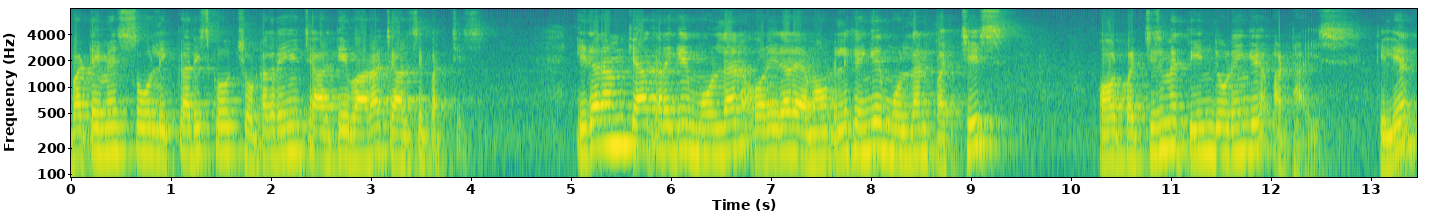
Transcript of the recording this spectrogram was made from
बटे में 100 लिखकर इसको छोटा करेंगे, चार के बारह, चार से पच्चीस। इधर हम क्या करेंगे? मूलधन और इधर अमाउंट लिखेंगे, मूलधन 25 और 25 में तीन जोड़ेंगे 28 क्लियर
